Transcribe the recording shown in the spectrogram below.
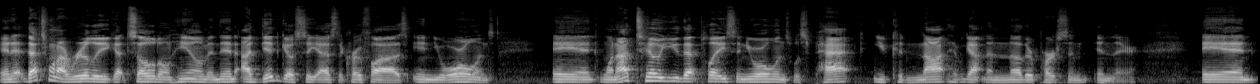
and it, that's when I really got sold on him. And then I did go see As the Crow Flies in New Orleans, and when I tell you that place in New Orleans was packed, you could not have gotten another person in there. And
